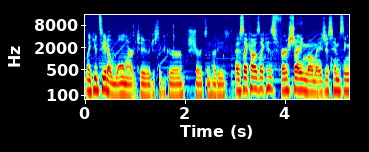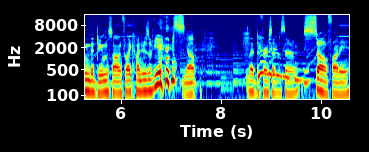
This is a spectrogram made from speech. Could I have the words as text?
like you'd see it at Walmart too, just like GIR shirts and hoodies. And it's like how it's like his first shining moment is just him singing the Doom song for like hundreds of years. Yep. like the first episode. So funny.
